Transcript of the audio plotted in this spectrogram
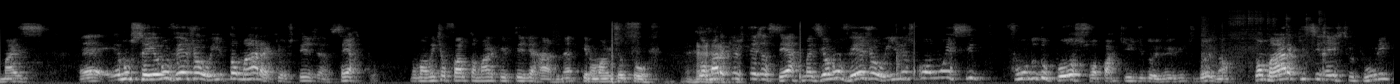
Mas é, eu não sei, eu não vejo a Williams, tomara que eu esteja certo, Normalmente eu falo tomara que eu esteja errado, né? Porque normalmente eu tô. Tomara que eu esteja certo, mas eu não vejo a Williams como esse fundo do poço a partir de 2022, não. Tomara que se reestruture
